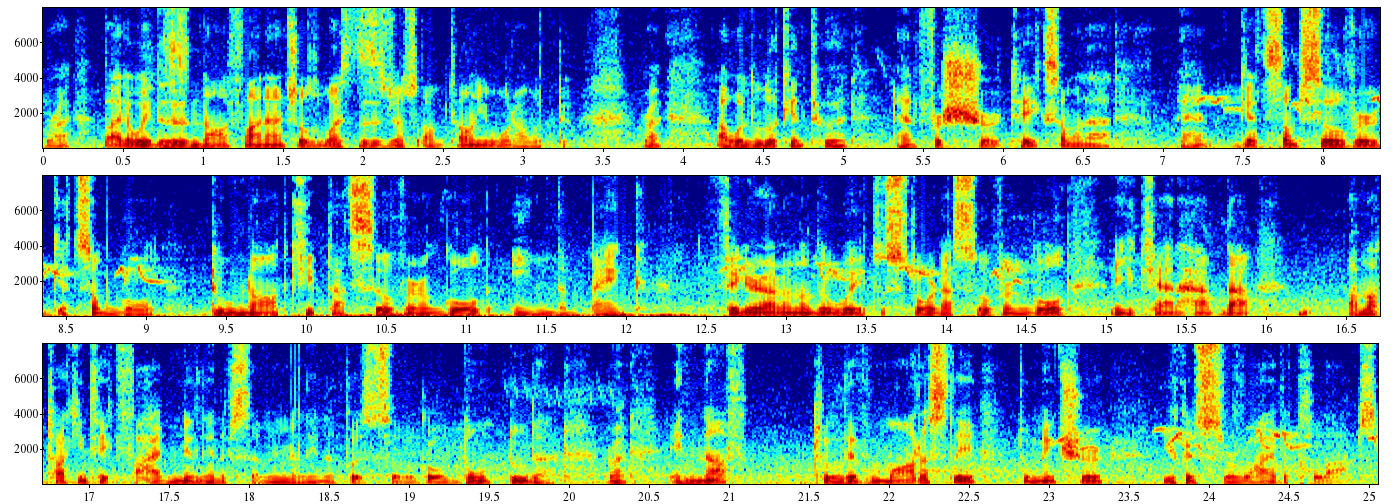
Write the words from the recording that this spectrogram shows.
right? By the way this is not financial advice this is just i'm telling you what i would do right? I would look into it and for sure take some of that and get some silver get some gold. Do not keep that silver and gold in the bank figure out another way to store that silver and gold and you can't have that. I'm not talking take five million of seven million and put silver gold. Don't do that right? Enough to live modestly to make sure you can survive a collapse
